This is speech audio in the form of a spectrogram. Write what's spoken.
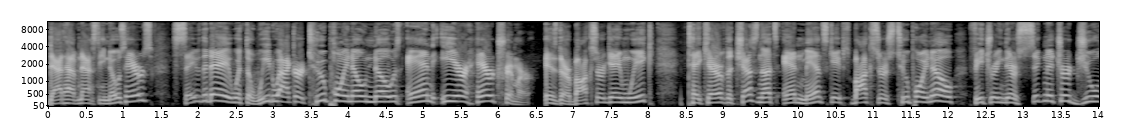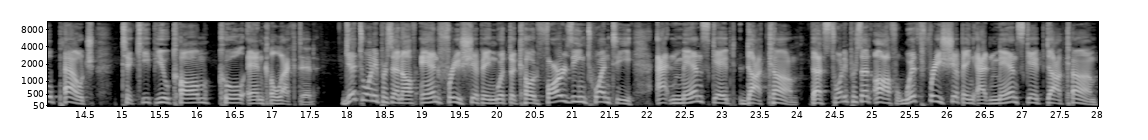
Dad have nasty nose hairs? Save the day with the Weed Whacker 2.0 nose and ear hair trimmer. Is their boxer game week? Take care of the chestnuts and Manscaped's Boxers 2.0 featuring their signature jewel pouch to keep you calm, cool, and collected. Get 20% off and free shipping with the code FARZIN20 at manscaped.com. That's 20% off with free shipping at manscaped.com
